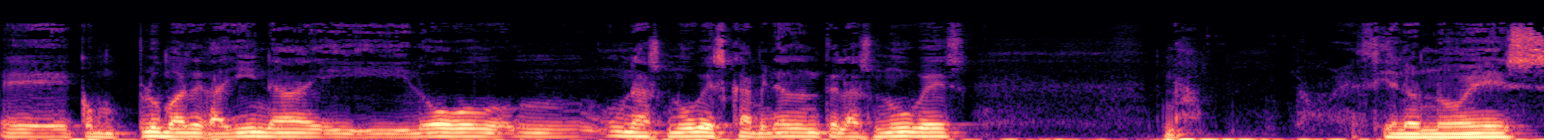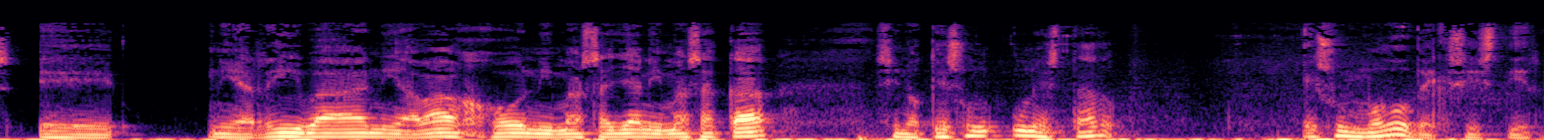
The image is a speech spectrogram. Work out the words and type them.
eh, con plumas de gallina y, luego mm, unas nubes caminando entre las nubes. No, el cielo no es eh, ni arriba, ni abajo, ni más allá, ni más acá, sino que es un, estado, es un modo de existir,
